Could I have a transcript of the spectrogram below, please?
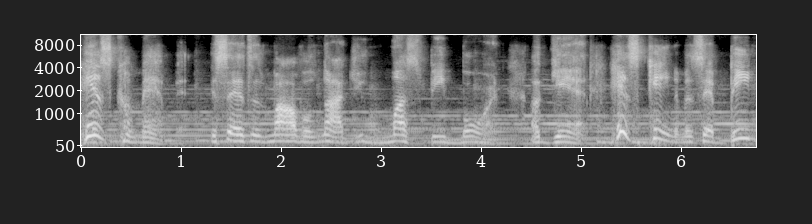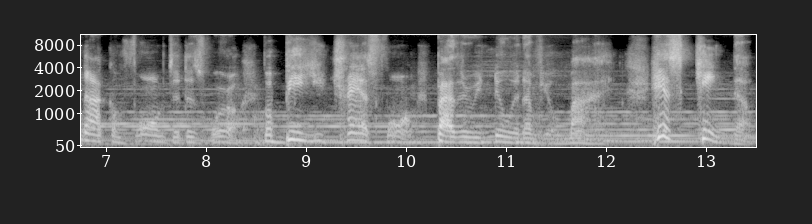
His commandment it says, "As marvel not, you must be born again. His kingdom, it said, be not conformed to this world, but be ye transformed by the renewing of your mind. His kingdom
